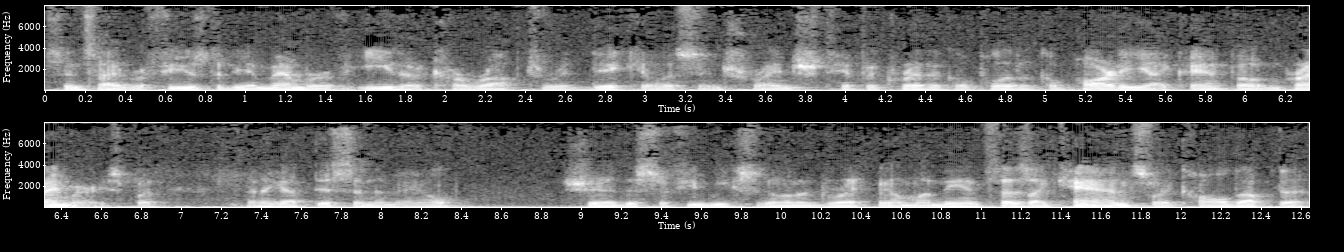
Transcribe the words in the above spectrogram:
since I refuse to be a member of either corrupt, ridiculous, entrenched, hypocritical political party, I can't vote in primaries. But then I got this in the mail, shared this a few weeks ago on a direct mail Monday, and says I can. So I called up the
